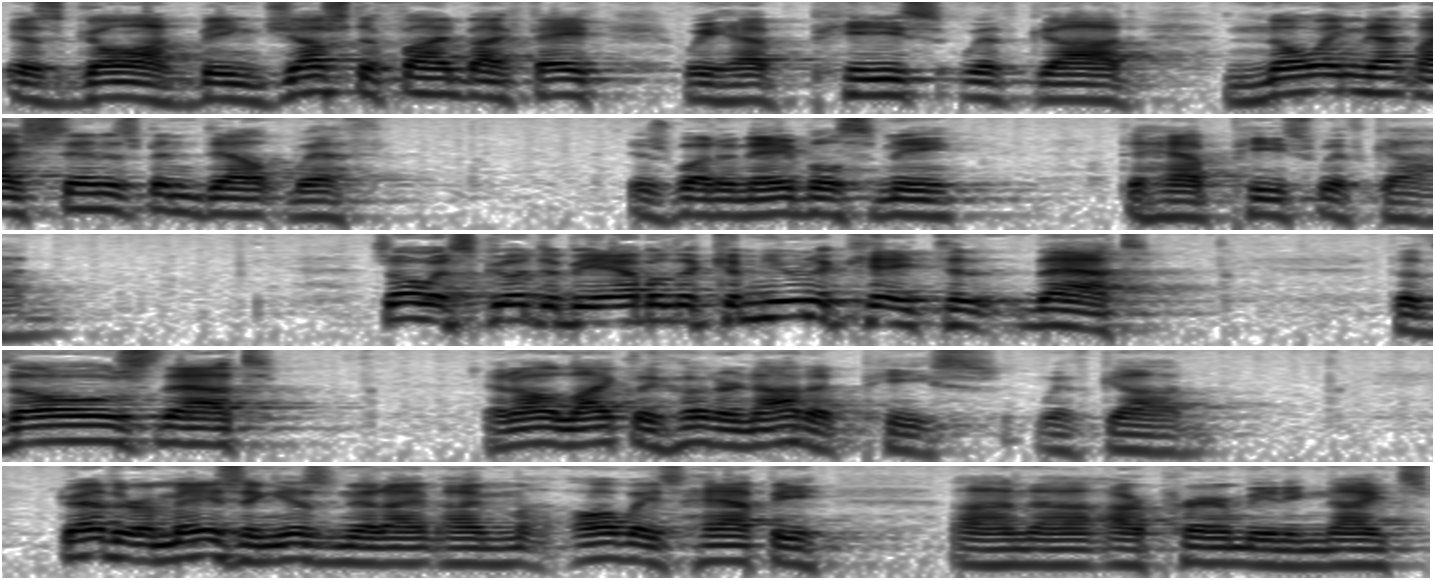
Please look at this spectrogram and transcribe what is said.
is gone. Being justified by faith, we have peace with God. Knowing that my sin has been dealt with is what enables me to have peace with God. So it's good to be able to communicate to that to those that, in all likelihood, are not at peace with God. Rather amazing, isn't it? I'm, I'm always happy on uh, our prayer meeting nights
